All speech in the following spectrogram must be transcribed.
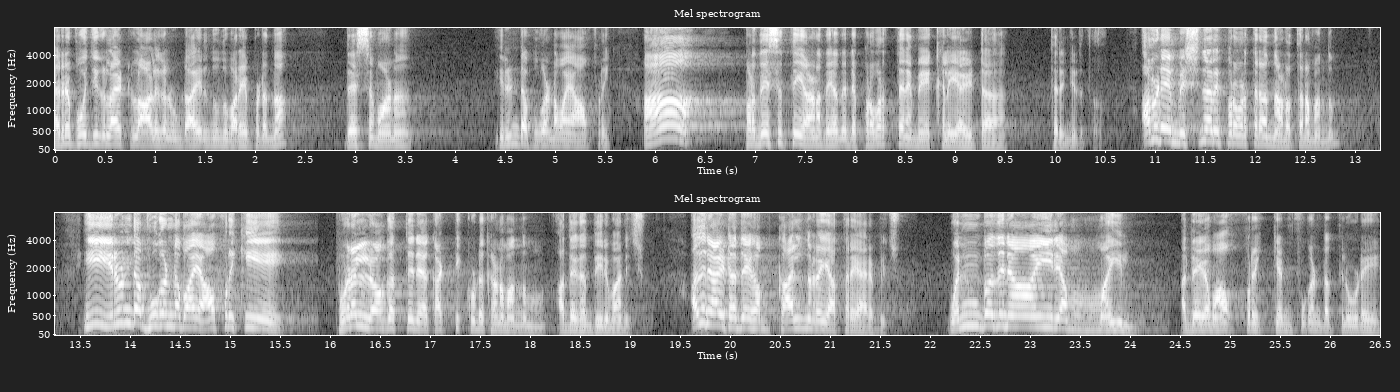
നരഭോജികളായിട്ടുള്ള ആളുകൾ ഉണ്ടായിരുന്നു എന്ന് പറയപ്പെടുന്ന ദേശമാണ് ഇരുണ്ട ഭൂഖണ്ഡമായ ആഫ്രിക്ക. ആ പ്രദേശത്തെയാണ് അദ്ദേഹത്തിന്റെ പ്രവർത്തന മേഖലയായിട്ട് തിരഞ്ഞെടുത്തത്. അവിടെ മിഷനറി പ്രവർത്തനം നടത്തണമെന്നും ഈ ഇരുണ്ട ഭൂഖണ്ഡമായ ആഫ്രിക്കയെ പുറം ലോകത്തിന് കട്ടിക്കൊടുക്കണമെന്നും അദ്ദേഹം തീരുമാനിച്ചു. അതിനായിട്ട് അദ്ദേഹം കാൽനട യാത്ര ആരംഭിച്ചു. ഒൻപതിനായിരം മൈൽ അദ്ദേഹം ആഫ്രിക്കൻ ഭൂഖണ്ഡത്തിലൂടെ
